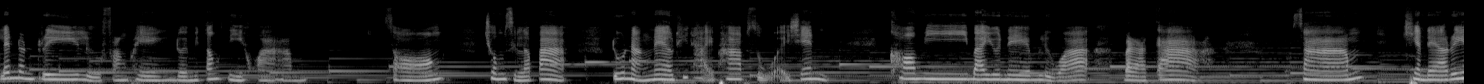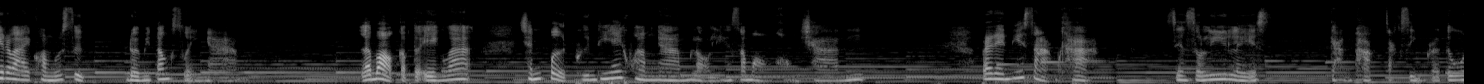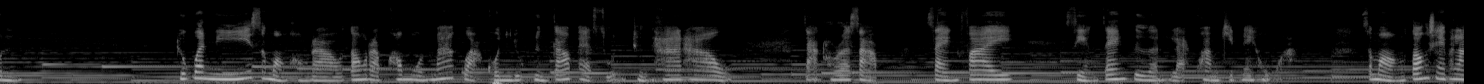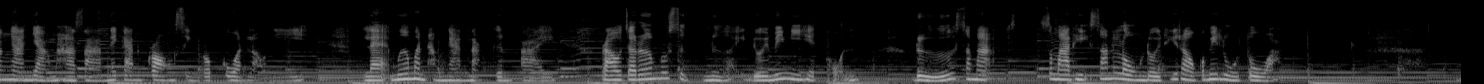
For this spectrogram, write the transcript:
เล่นดนตรีหรือฟังเพลงโดยไม่ต้องตีความ 2. ชมศิลปะ ดูหนังแนวที่ถ่ายภาพสวย เช่น Call Me by Your Name หรือว่า Baraka 3. เขียนไดอารี่ระบายความรู้สึกโดยไม่ต้องสวยงาม และบอกกับตัวเองว่า ฉันเปิดพื้นที่ให้ความงามหล่อเลี้ยงสมองของฉัน ประเด็นที่ 3 ค่ะ sensory rest การพักจากสิ่งกระตุ้น ทุกวันนี้สมองของเราต้องรับข้อมูลมากกว่าคนยุค 1980 ถึง 5 เท่า จากโทรศัพท์ แสงไฟ เสียงแจ้งเตือนและความคิดในหัว สมองต้องใช้พลังงานอย่างมหาศาลในการกรองสิ่งรบกวนเหล่านี้ และเมื่อมันทำงานหนักเกินไป เราจะเริ่มรู้สึกเหนื่อยโดยไม่มีเหตุผล หรือสมาสมาธิสั้นลงโดยที่เราก็ไม่รู้ตัว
